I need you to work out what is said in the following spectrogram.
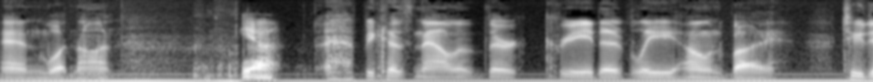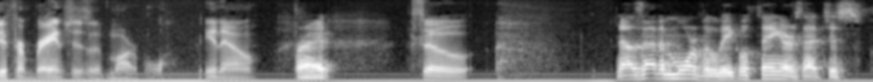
and whatnot. Yeah. because now they're creatively owned by two different branches of Marvel, you know. Right. So Now is that a more of a legal thing, or is that just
